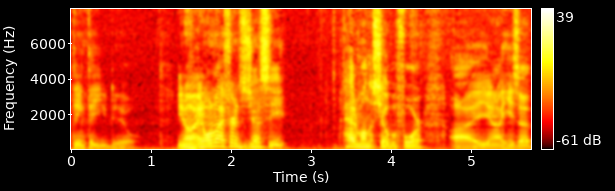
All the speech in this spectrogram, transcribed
think that you do. You know, and one of my friends, Jesse, I've had him on the show before. Uh, you know, he's a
